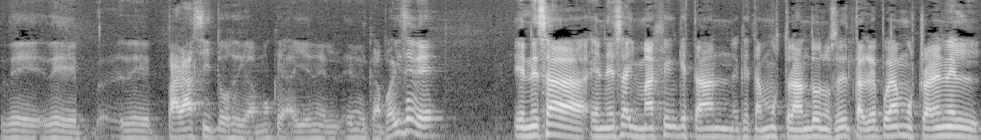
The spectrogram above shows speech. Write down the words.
de, de, parásitos, digamos, que hay en el, en el campo. Ahí se ve en esa, en esa imagen que están, que están mostrando, no sé, tal vez puedan mostrar en el...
